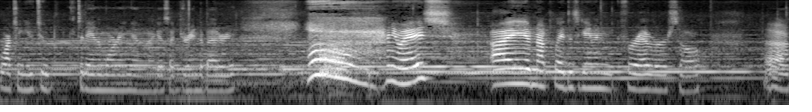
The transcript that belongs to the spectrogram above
watching YouTube today in the morning, and I guess I drained the battery. Anyways, I have not played this game in forever, so uh,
